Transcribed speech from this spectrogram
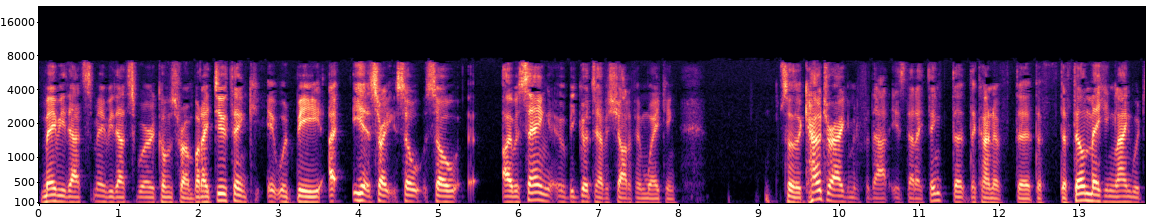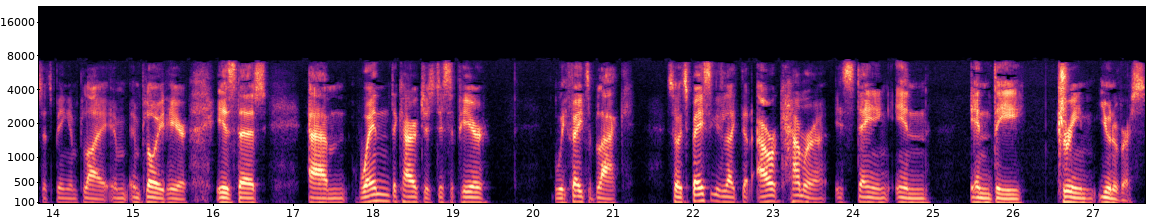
Maybe that's maybe that's where it comes from. But I do think it would be, I, yeah. Sorry. So so uh, I was saying it would be good to have a shot of him waking. So the counter argument for that is that I think that the kind of the the, the filmmaking language that's being imply, em, employed here is that um, when the characters disappear, we fade to black. So it's basically like that our camera is staying in in the dream universe.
